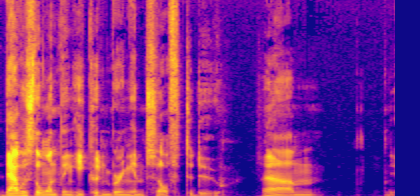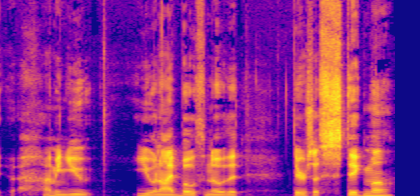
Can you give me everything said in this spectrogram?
that was the one thing he couldn't bring himself to do. Um, I mean, you you and I both know that there's a stigma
